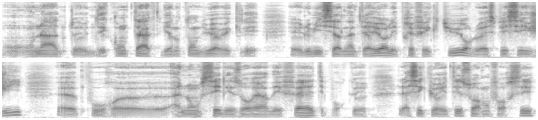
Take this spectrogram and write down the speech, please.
On, a des contacts, bien entendu, avec le ministère de l'Intérieur, les préfectures, le SPCJ, pour annoncer les horaires des fêtes et pour que la sécurité soit renforcée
